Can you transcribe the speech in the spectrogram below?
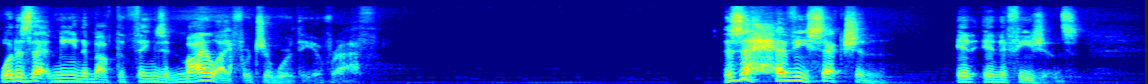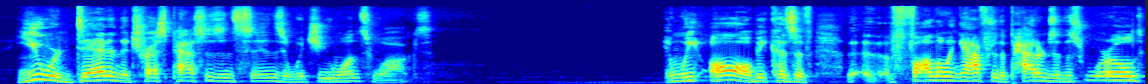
what does that mean about the things in my life which are worthy of wrath? This is a heavy section in, in Ephesians. You were dead in the trespasses and sins in which you once walked. And we all, because of uh, following after the patterns of this world,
